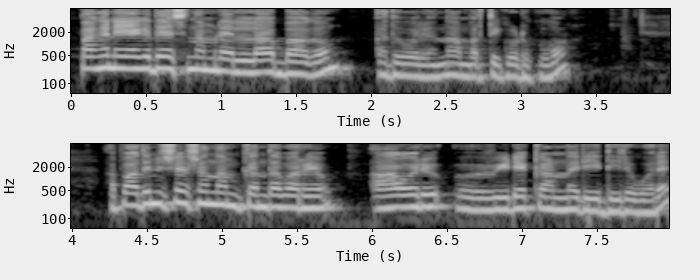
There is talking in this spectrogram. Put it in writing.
അപ്പോൾ അങ്ങനെ ഏകദേശം നമ്മുടെ എല്ലാ ഭാഗവും അതുപോലെ ഒന്ന് അമർത്തി കൊടുക്കുക. അപ്പോൾ അതിനുശേഷം നമുക്ക് എന്താ പറയുക ആ ഒരു വീഡിയോ കാണുന്ന രീതിയിൽ പോലെ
